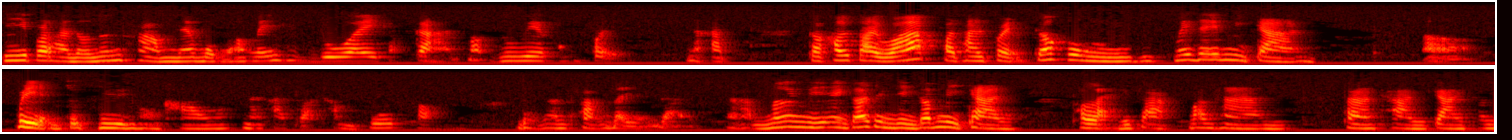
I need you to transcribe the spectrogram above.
ที่ประธานโดนัลด์ทรัมป์เนี่ยบอกว่าไม่เห็นด้วยกับการปรับดอกเบี้ยของเฟดนะคะก็เข้าใจว่าประธานเฟดก็คงไม่ได้มีการเปลี่ยนจุดยืนของเขานะคะจากคำพูดของ โดนัลด์ทรัมป์แต่อย่างใดนะคะเมื่อนี้เองก็จริงๆก็มีการแถลงจากประธานธนาคารการชั้น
